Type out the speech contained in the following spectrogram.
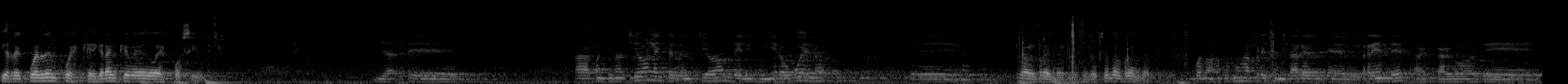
y recuerden pues que el Gran Quevedo es posible. Eh, a continuación la intervención del ingeniero Bueno. Eh, no, el render, presentación del render. Bueno, vamos a presentar el, el render a cargo de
